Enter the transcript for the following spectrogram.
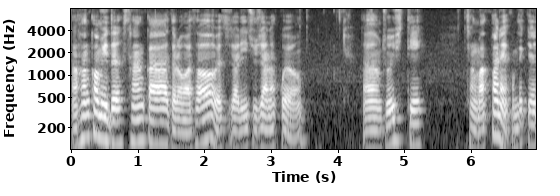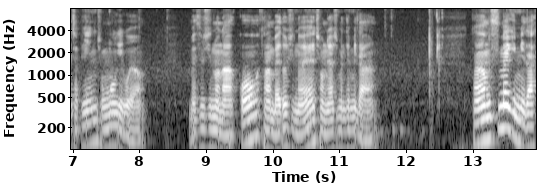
한 커미드 상한가 들어가서 매수 자리 주지 않았고요. 다음 조이시티 장 막판에 검색기에 잡힌 종목이고요. 매수 신호 나왔고 다음 매도 신호에 정리하시면 됩니다. 다음 스맥입니다.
